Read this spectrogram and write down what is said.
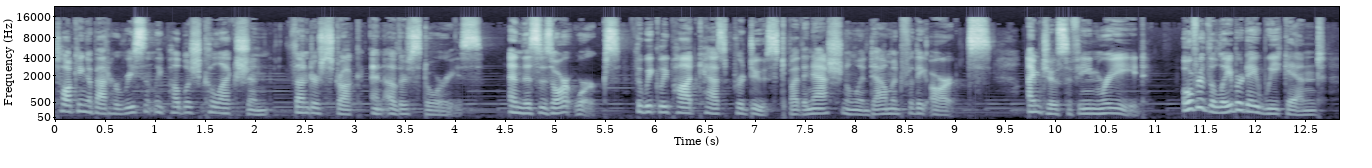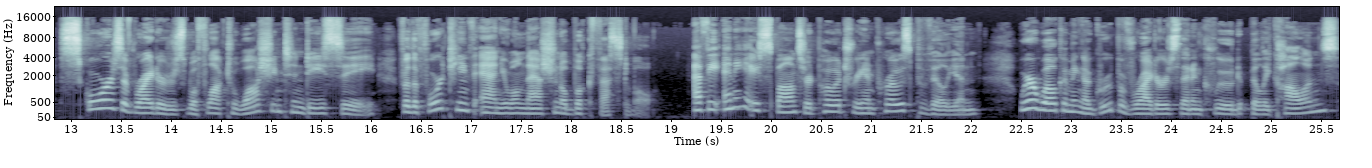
talking about her recently published collection, Thunderstruck and Other Stories. And this is Artworks, the weekly podcast produced by the National Endowment for the Arts. I'm Josephine Reed. Over the Labor Day weekend, scores of writers will flock to Washington, D.C. for the 14th Annual National Book Festival. At the NEA sponsored Poetry and Prose Pavilion, we're welcoming a group of writers that include Billy Collins,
